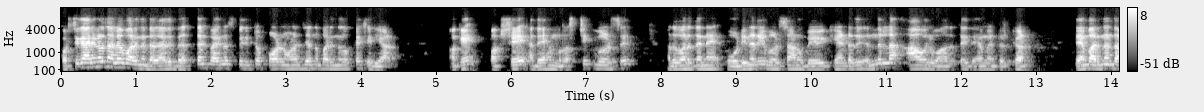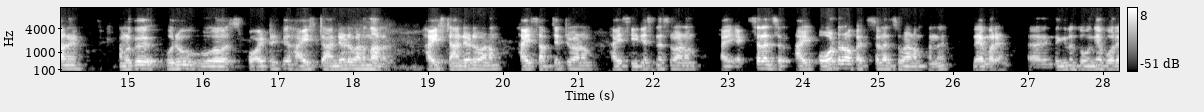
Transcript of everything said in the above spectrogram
കുറച്ച് കാര്യങ്ങൾ നല്ലത് പറയുന്നുണ്ട്. അതായത് breath and final spirit of all knowledge എന്ന് പറയുന്നതൊക്കെ ശരിയാണ്. ഓക്കെ പക്ഷേ അദ്ദേഹം റസ്റ്റിക് വേർഡ്സ് അതുപോലെ തന്നെ ഓർഡിനറി വേർഡ്സ് ആണ് ഉപയോഗിക്കേണ്ടത് എന്നുള്ള ആ ഒരു വാദത്തെ ഇദ്ദേഹം എതിർക്കുകയാണ്. അദ്ദേഹം പറയുന്നത് എന്താണ്? നമ്മൾക്ക് ഒരു പോയട്രിക്ക് ഹൈ സ്റ്റാൻഡേർഡ് വേണം എന്നാണ് ഹൈ സ്റ്റാൻഡേർഡ് വേണം ഹൈ സബ്ജക്റ്റ് വേണം ഹൈ സീരിയസ്നെസ് വേണം high excellence high order of excellence വേണം എന്ന് അദ്ദേഹം പറയാണ്. എന്തെങ്കിലും തോന്നിയ പോലെ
